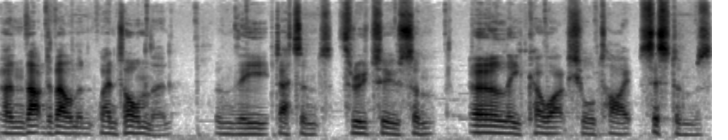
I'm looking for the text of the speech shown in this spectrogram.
And that development went on then from the detent through to some early coaxial type systems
